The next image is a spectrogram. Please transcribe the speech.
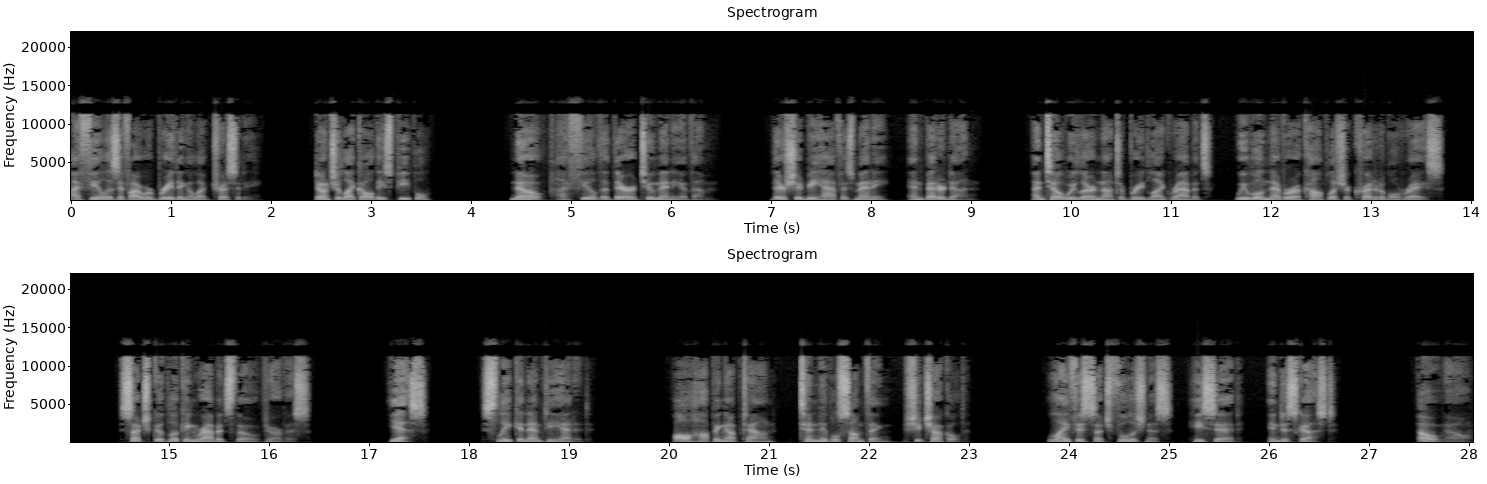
I feel as if I were breathing electricity. Don't you like all these people? No, I feel that there are too many of them. There should be half as many, and better done. Until we learn not to breed like rabbits, we will never accomplish a creditable race. Such good looking rabbits, though, Jarvis. Yes. Sleek and empty headed. All hopping uptown, to nibble something, she chuckled. Life is such foolishness, he said, in disgust. Oh no.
